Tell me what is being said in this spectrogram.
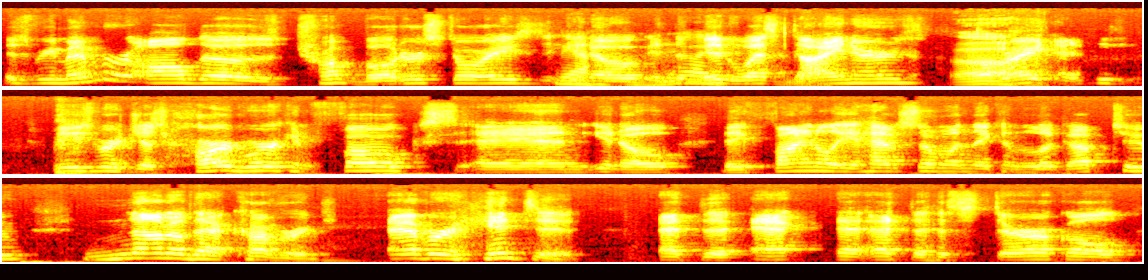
is remember all those Trump voter stories, Yeah. you know, in the Right. Midwest diners, Ugh. right? And these, these were just hardworking folks, and you know, they finally have someone they can look up to. None of that coverage ever hinted at the at, at the hysterical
